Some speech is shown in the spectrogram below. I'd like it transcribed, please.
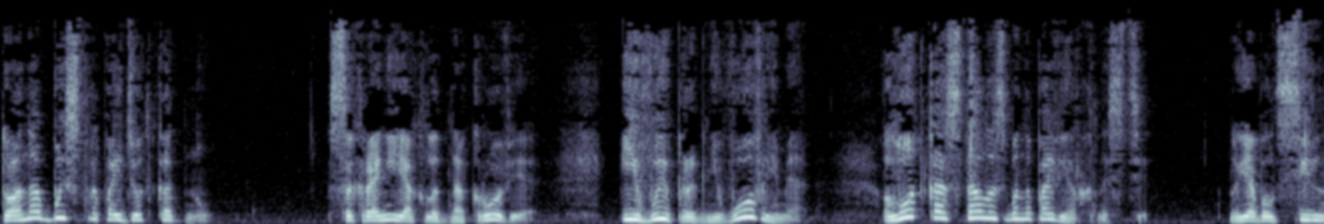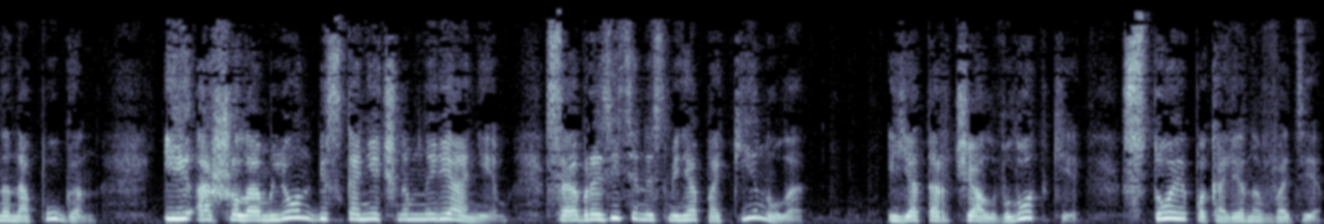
то она быстро пойдет ко дну. Сохрани я хладнокровие и выпрыгни вовремя, лодка осталась бы на поверхности. Но я был сильно напуган и ошеломлен бесконечным нырянием. Сообразительность меня покинула, и я торчал в лодке, стоя по колено в воде.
